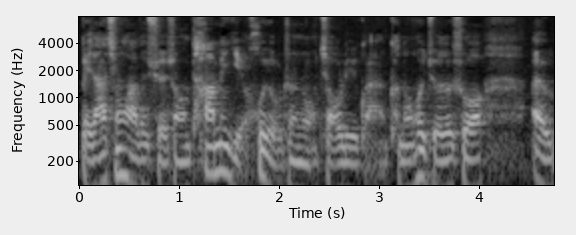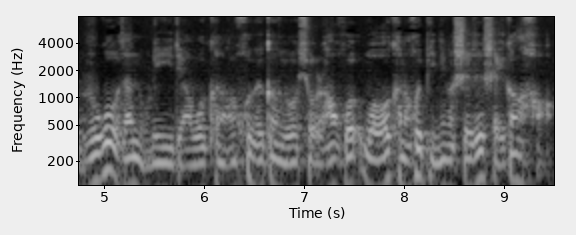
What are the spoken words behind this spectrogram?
北大清华的学生，他们也会有这种焦虑感，可能会觉得说：“哎，如果我再努力一点，我可能会不会更优秀？然后我我我可能会比那个谁谁谁更好。”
